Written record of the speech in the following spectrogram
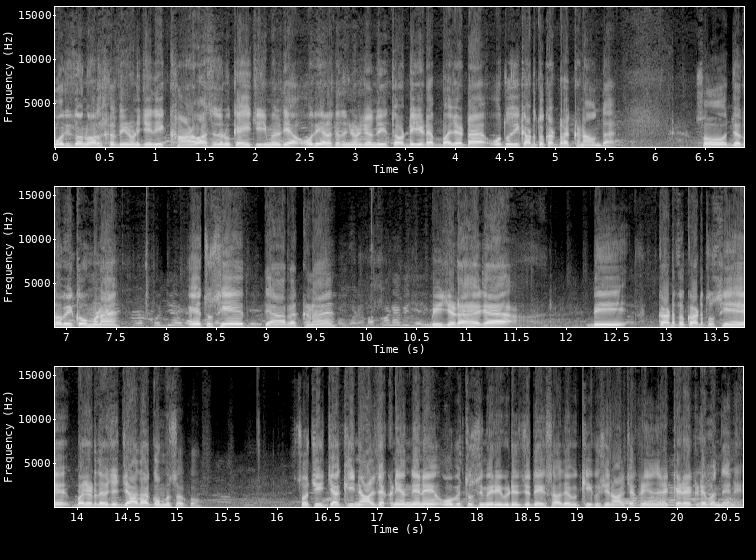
ਉਹਦੀ ਤੁਹਾਨੂੰ ਅਲਖ ਨਹੀਂ ਹੋਣੀ ਚਾਹੀਦੀ ਖਾਣ ਵਾਸਤੇ ਤੁਹਾਨੂੰ ਕਹੀ ਚੀਜ਼ ਮਿਲਦੀ ਆ ਉਹਦੀ ਅਲਖ ਨਹੀਂ ਹੋਣੀ ਚਾਹੀਦੀ ਤੁਹਾਡੀ ਜਿਹੜਾ ਬਜਟ ਹੈ ਉਹ ਤੁਸੀਂ ਘੱਟ ਤੋਂ ਘੱਟ ਰੱਖਣਾ ਹੁੰਦਾ ਹੈ। ਸੋ ਜਦੋਂ ਵੀ ਘੁੰਮਣਾ ਹੈ ਇਹ ਤੁਸੀਂ ਇਹ ਧਿਆਨ ਰੱਖਣਾ ਹੈ ਵੀ ਜਿਹੜਾ ਹੈਗਾ ਵੀ ਘੱਟ ਤੋਂ ਘੱਟ ਤੁਸੀਂ ਇਹ ਬਜਟ ਦੇ ਵਿੱਚ ਜ਼ਿਆਦਾ ਘੁੰਮ ਸਕੋ। ਸੋ ਚੀਜ਼ਾਂ ਕੀ ਨਾਲ ਚੱਕਣੀਆਂ ਹੁੰਦੀਆਂ ਨੇ ਉਹ ਵੀ ਤੁਸੀਂ ਮੇਰੀ ਵੀਡੀਓ 'ਚ ਦੇਖ ਸਕਦੇ ਹੋ ਵੀ ਕੀ ਕੁਝ ਨਾਲ ਚੱਕਣੀਆਂ ਹੁੰਦੀਆਂ ਨੇ ਕਿਹੜੇ ਕਿਹੜੇ ਬੰਦੇ ਨੇ।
